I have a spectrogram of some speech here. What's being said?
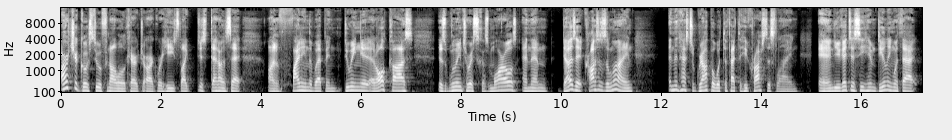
Archer goes through a phenomenal character arc where he's like just dead on set on finding the weapon, doing it at all costs, is willing to risk his morals, and then does it, crosses the line, and then has to grapple with the fact that he crossed this line. And you get to see him dealing with that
